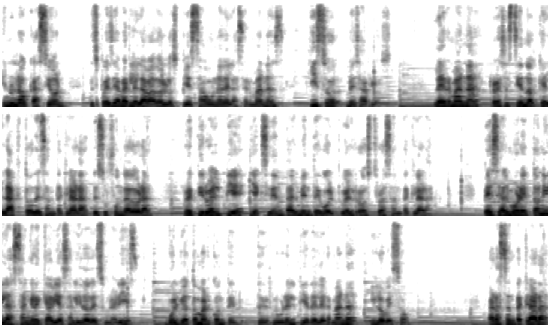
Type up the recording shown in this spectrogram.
en una ocasión, después de haberle lavado los pies a una de las hermanas, quiso besarlos. La hermana, resistiendo aquel acto de Santa Clara, de su fundadora, retiró el pie y accidentalmente golpeó el rostro a Santa Clara. Pese al moretón y la sangre que había salido de su nariz, volvió a tomar con ternura el pie de la hermana y lo besó. Para Santa Clara,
